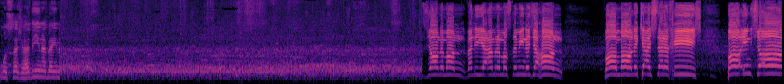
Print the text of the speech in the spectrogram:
مستشهدين بين جانمان ولی امر مسلمین جهان با مالک اشتر خیش با این شعار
